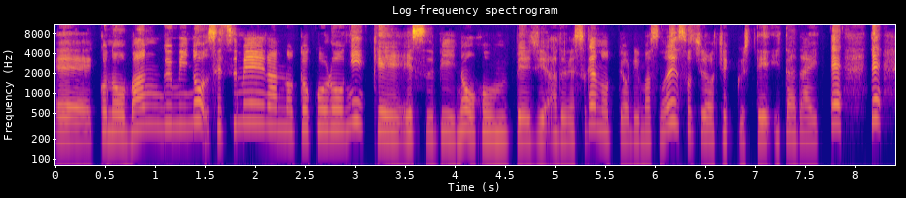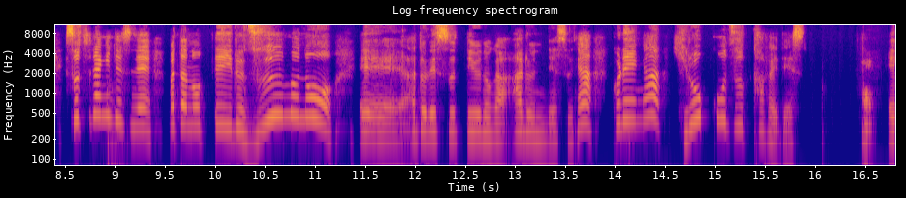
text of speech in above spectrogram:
えーこの番組の説明欄のところに KSB のホームページアドレスが載っておりますので、そちらをチェックしていただいて、で、そちらにですね、また載っている Zoom の、えーアドレスっていうのがあるんですが、これがひろこずカフェです。はいえ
